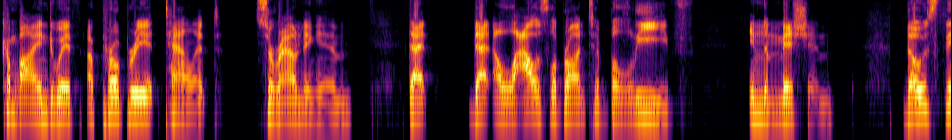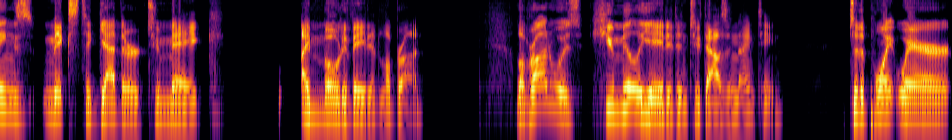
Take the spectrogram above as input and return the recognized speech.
combined with appropriate talent surrounding him that that allows LeBron to believe in the mission, those things mix together to make a motivated LeBron. LeBron was humiliated in 2019 to the point where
